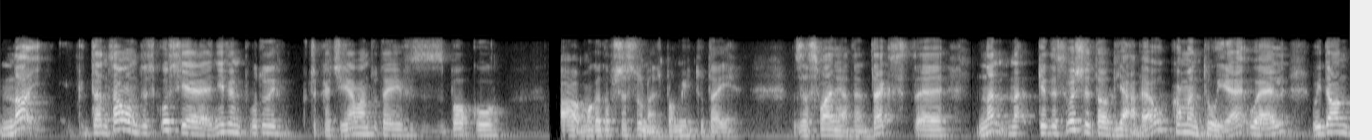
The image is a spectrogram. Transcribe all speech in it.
no i tę całą dyskusję, nie wiem, tutaj, czekajcie, ja mam tutaj z boku, o, mogę to przesunąć, bo mi tutaj zasłania ten tekst. E, na, na, kiedy słyszy to diabeł, komentuje, well, we don't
